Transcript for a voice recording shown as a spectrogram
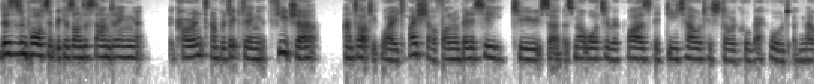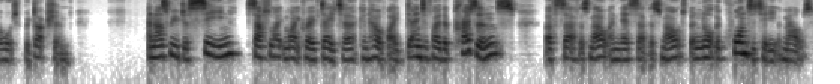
this is important because understanding current and predicting future Antarctic-wide ice shelf vulnerability to surface meltwater requires a detailed historical record of meltwater production. And as we've just seen, satellite microwave data can help identify the presence of surface melt and near surface melt, but not the quantity of melt.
